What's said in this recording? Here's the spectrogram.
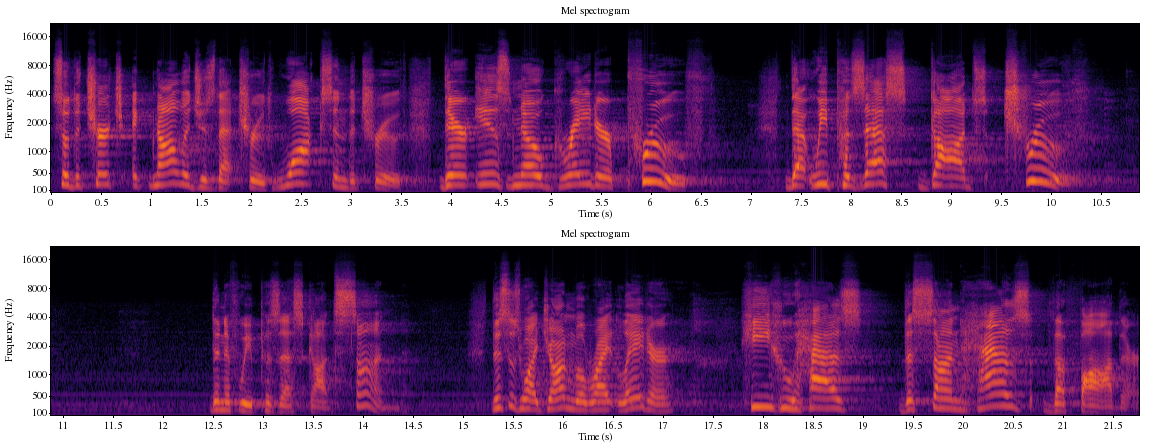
So the church acknowledges that truth, walks in the truth. There is no greater proof that we possess God's truth than if we possess God's Son. This is why John will write later He who has the Son has the Father,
